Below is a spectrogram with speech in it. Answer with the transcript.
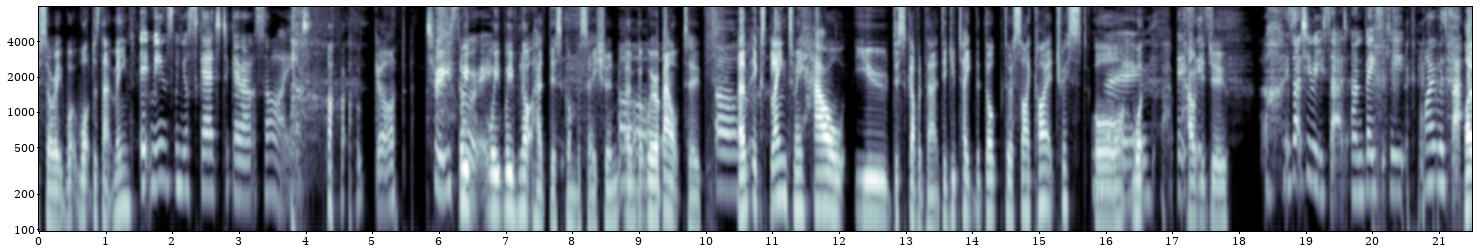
sorry. What what does that mean? It means when you're scared to go outside. oh God. True story. We, we we've not had this conversation, um, but we're Oh. about to. oh, Um, explain to me how you discovered that. Did you take the dog to a psychiatrist, or No. what? It's- how it's- did you? it's actually really sad. And basically, I was back. I,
